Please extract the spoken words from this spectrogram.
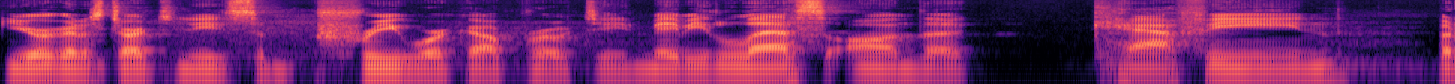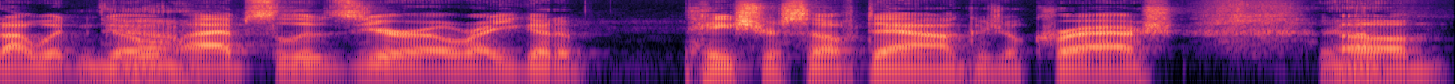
you're going to start to need some pre workout protein, maybe less on the caffeine, but I wouldn't go Yeah. absolute zero, right? You got to pace yourself down because you'll crash. Yeah. Um,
